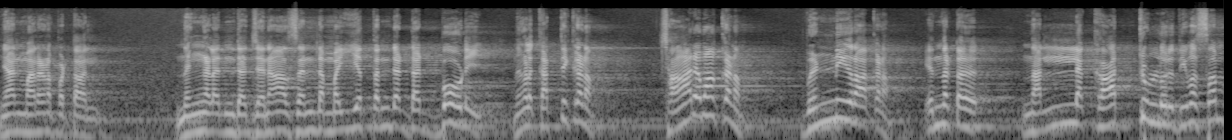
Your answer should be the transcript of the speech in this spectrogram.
ഞാൻ മരണപ്പെട്ടാൽ നിങ്ങളെന്റെ ജനാസ് എന്റെ മയ്യത്തന്റെ ഡെഡ് ബോഡി നിങ്ങൾ കത്തിക്കണം ചാരമാക്കണം വെണ്ണീറാക്കണം. എന്നിട്ട് നല്ല കാറ്റുള്ളൊരു ദിവസം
